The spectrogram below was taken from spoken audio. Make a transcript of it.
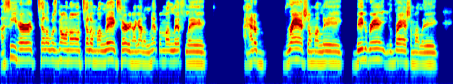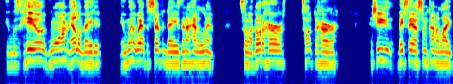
I see her, tell her what's going on, tell her my legs hurt, and I got a limp in my left leg. I had a rash on my leg, big red rash on my leg. It was healed, warm, elevated. It went away after seven days. Then I had a limp. So I go to her, talk to her, and she they say some kind of like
